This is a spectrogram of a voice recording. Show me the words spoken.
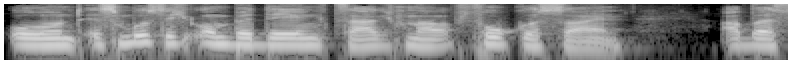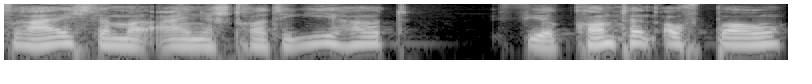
Und es muss nicht unbedingt, sag ich mal, Fokus sein. Aber es reicht, wenn man eine Strategie hat für Content-Aufbau,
